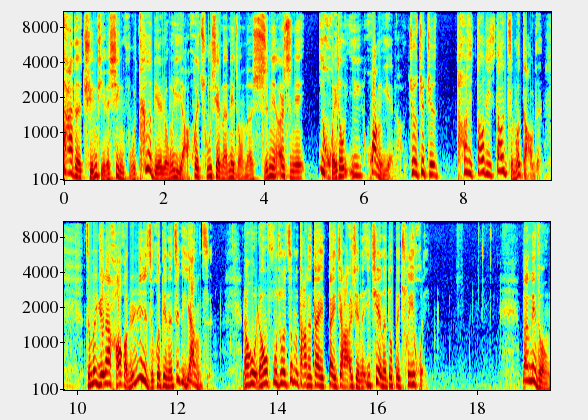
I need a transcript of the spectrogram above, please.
大的群体的幸福特别容易啊，会出现了那种呢十年二十年一回头一晃眼了，就就觉得到底到底到底怎么搞的？怎么原来好好的日子会变成这个样子？然后然后付出了这么大的代代价，而且呢一切呢都被摧毁。那那种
